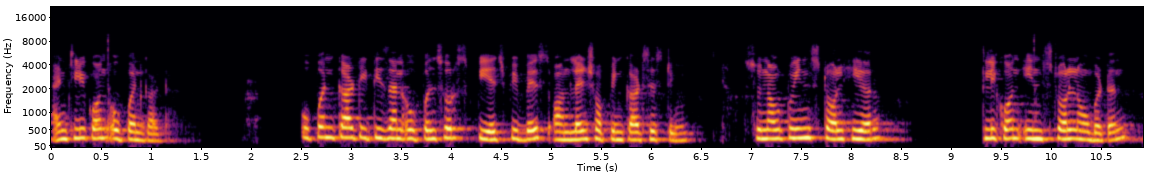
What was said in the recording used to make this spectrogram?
and click on OpenCart. OpenCart it is an open source PHP based online shopping cart system. So now to install here click on install now button.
